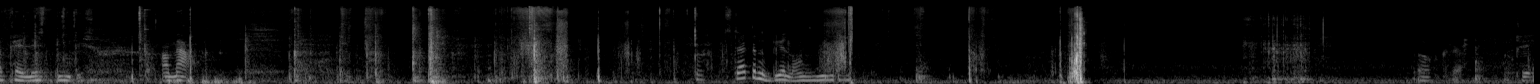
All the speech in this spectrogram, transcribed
Okay, let's do this. I'm out. Is that gonna be a long video? Okay. Okay.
